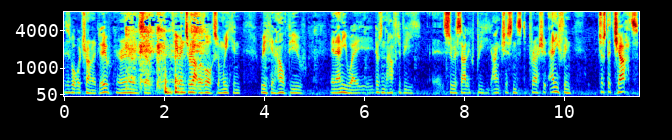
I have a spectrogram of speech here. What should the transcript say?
this is what we're trying to do. You know what I mean? So if you interact with us and we can we can help you in any way, it doesn't have to be uh, suicide. It could be anxiousness, depression, anything. Just a chat.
